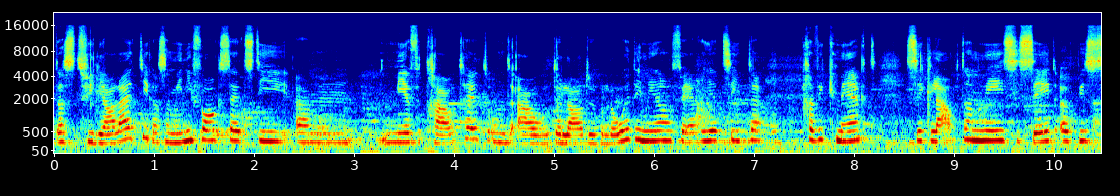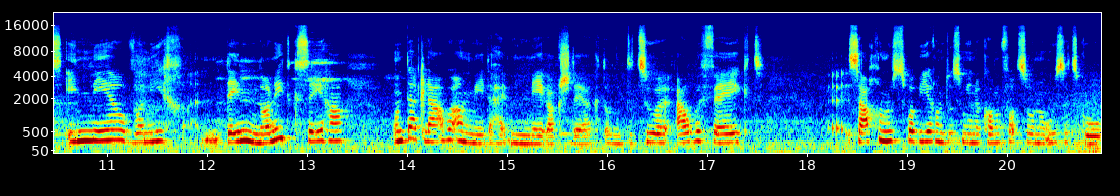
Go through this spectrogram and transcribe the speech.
dass die Filialleitung, also meine Vorgesetzte, ähm, mir vertraut hat und auch den Laden überlassen in ihren Ferienzeiten, ich habe gemerkt, sie glaubt an mich, sie sieht etwas in mir, was ich dann noch nicht gesehen habe. Und der Glaube an mich, der hat mich mega gestärkt und dazu auch befähigt, äh, Sachen auszuprobieren und aus meiner Komfortzone rauszugehen.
